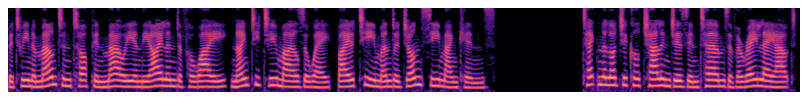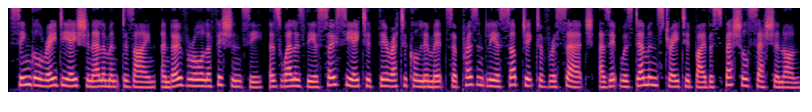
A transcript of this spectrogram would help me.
between a mountain top in Maui and the island of Hawaii 92 miles away, by a team under John C. Mankins. Technological challenges in terms of array layout, single radiation element design, and overall efficiency, as well as the associated theoretical limits are presently a subject of research, as it was demonstrated by the special session on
